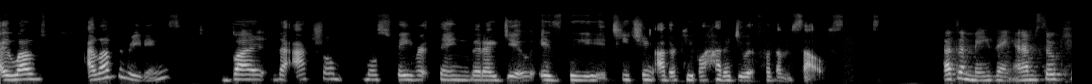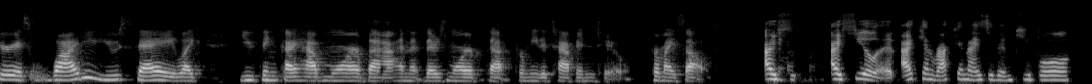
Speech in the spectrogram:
I love i love the readings but the actual most favorite thing that i do is the teaching other people how to do it for themselves. That's amazing and i'm so curious why do you say like you think i have more of that and that there's more of that for me to tap into for myself? I I feel it. I can recognize it in people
